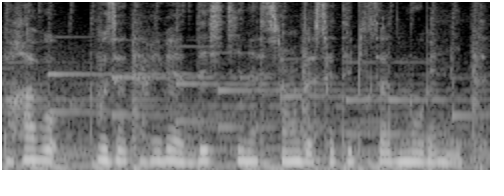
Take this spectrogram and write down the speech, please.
Bravo, vous êtes arrivé à destination de cet épisode Move and Meet.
